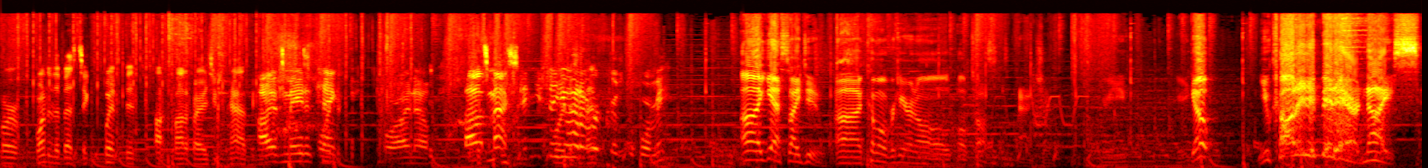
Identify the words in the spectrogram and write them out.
or one of the best equipment modifiers you can have. I've made a tank before, I know. Uh, Max, didn't you say you had a for heart crystal for me? Uh, yes, I do. Uh, come over here and I'll, I'll toss it at you. Here you, here you go. You caught it in midair. Nice.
